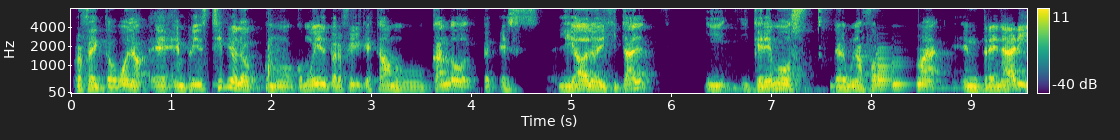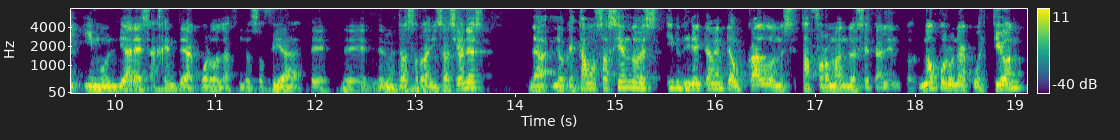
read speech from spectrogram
Perfecto. Bueno, eh, en principio, como, como hoy el perfil que estábamos buscando es ligado a lo digital y, queremos de alguna forma entrenar y, moldear a esa gente de acuerdo a la filosofía de, nuestras organizaciones. lo que estamos haciendo es ir directamente a buscar donde se está formando ese talento, no por una cuestión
